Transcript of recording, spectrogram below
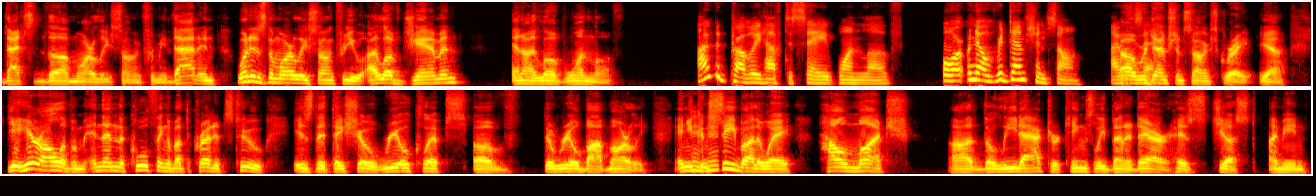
that's the Marley song for me. That and what is the Marley song for you? I love Jammin' and I love One Love. I would probably have to say One Love. Or no, Redemption Song. oh, say. Redemption Song's great. Yeah. You hear all of them. And then the cool thing about the credits too is that they show real clips of the real Bob Marley. And you mm-hmm. can see, by the way, how much uh, the lead actor, Kingsley Ben-Adir, has just, I mean,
